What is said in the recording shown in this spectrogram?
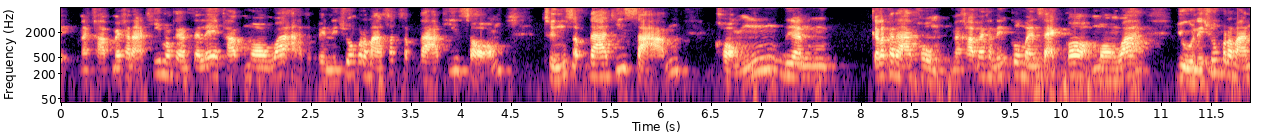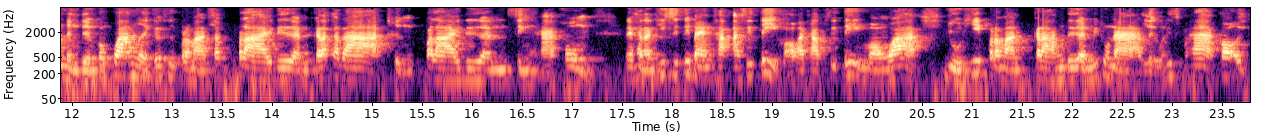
7นะครับในขณะที่ Morgan Stanley ครับมองว่าอาจจะเป็นในช่วงประมาณสักสัปดาห์ที่ 2 ถึงสัปดาห์ที่ 3 ของเดือนกรกฎาคมนะครับในขณะที่ Goldman Sachs ก็มองว่าอยู่ในช่วงประมาณ 1 เดือนกว้างๆเลย ก็คือประมาณสักปลายเดือนกรกฎาถึงปลายเดือนสิงหาคม ในขณะที่ Citibank ครับอ่า Citi ขออภัยครับ Citi มองว่าอยู่ที่ประมาณกลางเดือนมิถุนาหรือวันที่ 15 ก็อีก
